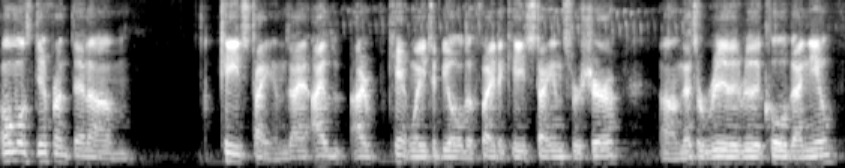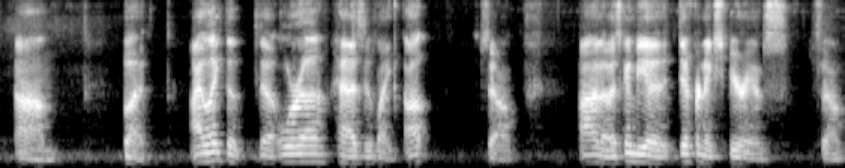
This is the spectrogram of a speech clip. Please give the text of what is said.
Almost different than um, Cage Titans. I, I I can't wait to be able to fight a Cage Titans for sure. Um, that's a really really cool venue. Um, but I like the the Aura has it like up, so I don't know. It's gonna be a different experience. So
